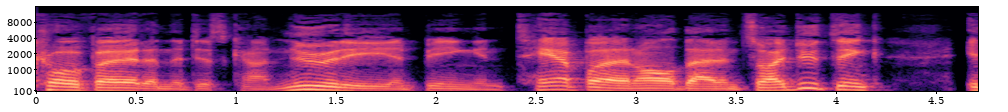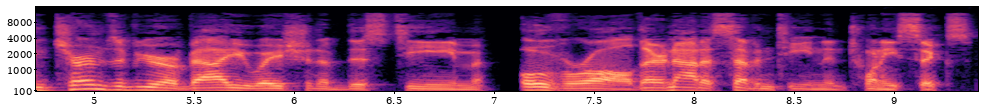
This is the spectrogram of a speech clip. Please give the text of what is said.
COVID and the discontinuity and being in Tampa and all that. And so, I do think, in terms of your evaluation of this team overall, they're not a 17 and 26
